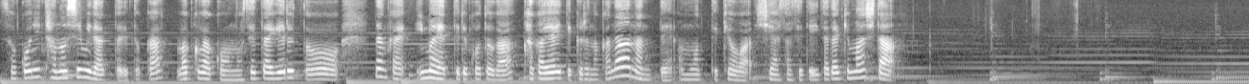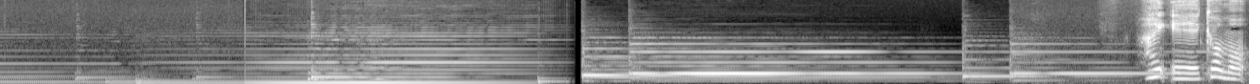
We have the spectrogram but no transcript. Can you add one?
うそこに楽しみだったりとかワクワクを乗せてあげるとなんか今やってることが輝いてくるのかななんて思って今日はシェアさせていただきました。はい、えー、今日も、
